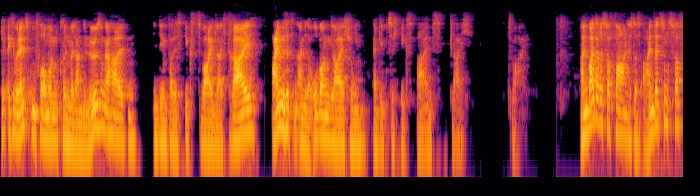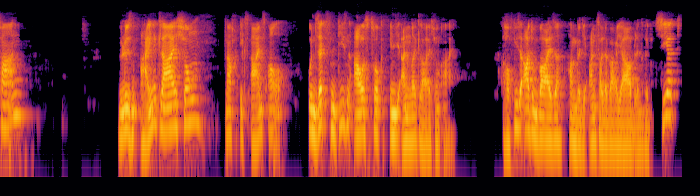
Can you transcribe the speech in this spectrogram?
Durch Äquivalenzumformungen können wir dann die Lösung erhalten. In dem Fall ist x2 gleich 3. Eingesetzt in eine der oberen Gleichungen ergibt sich x1 gleich 2. Ein weiteres Verfahren ist das Einsetzungsverfahren. Wir lösen eine Gleichung nach x1 auf und setzen diesen Ausdruck in die andere Gleichung ein. Auch auf diese Art und Weise haben wir die Anzahl der Variablen reduziert.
